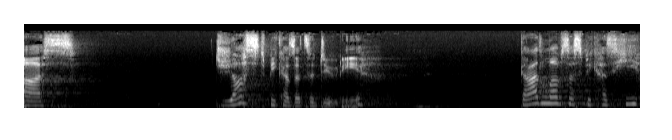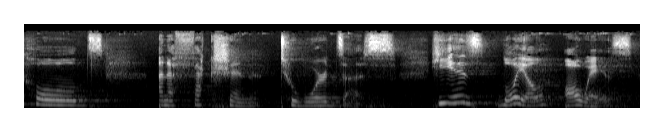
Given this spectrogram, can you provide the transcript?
us just because it's a duty. God loves us because he holds an affection towards us. He is loyal always,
